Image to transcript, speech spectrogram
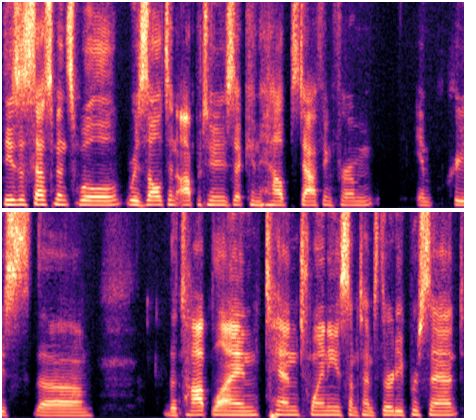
these assessments will result in opportunities that can help staffing firm increase the the top line 10 20 sometimes 30 percent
